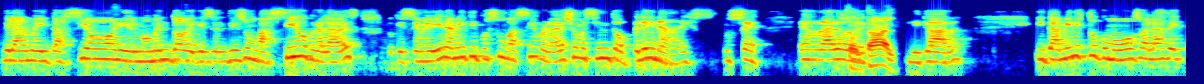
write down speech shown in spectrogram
de la meditación y del momento de que sentís un vacío, pero a la vez lo que se me viene a mí tipo es un vacío, pero a la vez yo me siento plena, es, no sé, es raro de explicar. Y también esto, como vos hablas de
